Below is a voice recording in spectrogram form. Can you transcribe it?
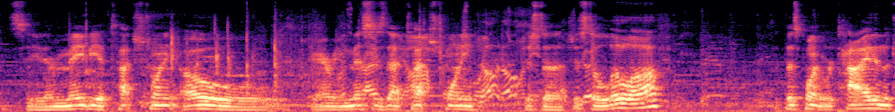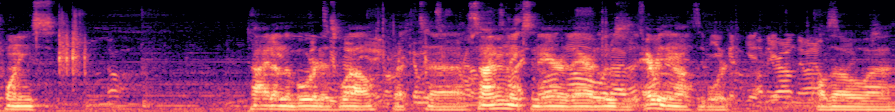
Let's see, there may be a touch 20. Oh, Jeremy misses that touch 20. No, no. Just a just a little off. At this point, we're tied in the 20s. Tied on the board as well, but uh, Simon makes an error there, and loses everything off the board. On the around the outside. Although uh,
